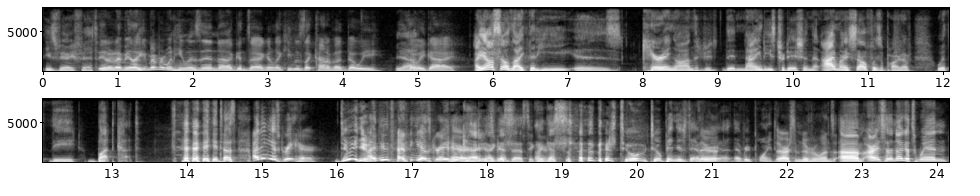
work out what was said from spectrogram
He's very fit. You know what I mean? Like you remember when he was in uh, Gonzaga? Like he was like kind of a doughy, Yeah. doughy guy. I also like that he is carrying on the, the 90s tradition that I myself was a part of with the butt cut. he does. I think he has great hair. Do you? I do. I think he has great hair. Okay, I guess. fantastic I guess there's two two opinions to every There- uh, every point. There are some different ones. Um, all right, so the Nuggets win.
